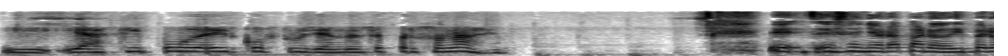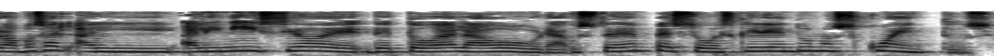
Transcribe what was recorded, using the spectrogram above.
Y, y así pude ir construyendo ese personaje. Eh, eh, señora Parodi, pero vamos al, al, al inicio de, de, toda la obra. Usted empezó escribiendo unos cuentos.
